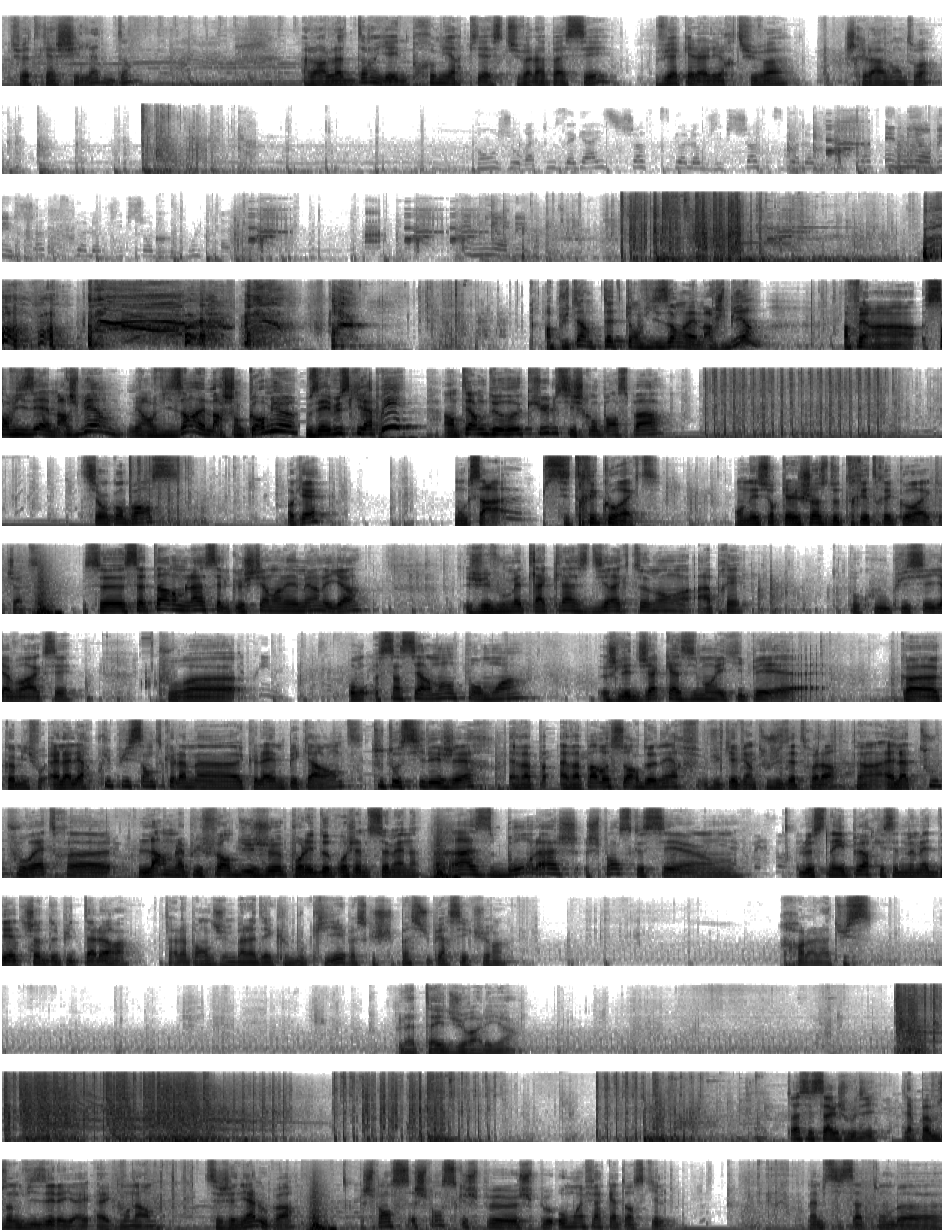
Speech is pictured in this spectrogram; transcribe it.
Tu vas te cacher là-dedans? Alors là-dedans, il y a une première pièce. Tu vas la passer. Vu à quelle allure tu vas, je serai là avant toi. Putain, peut-être qu'en visant, elle marche bien. Enfin, sans viser, elle marche bien. Mais en visant, elle marche encore mieux. Vous avez vu ce qu'il a pris? En termes de recul, si je compense pas... Si on compense... Ok? Donc ça, c'est très correct. On est sur quelque chose de très très correct, chat. cette arme-là, celle que je tiens dans les mains, les gars, je vais vous mettre la classe directement après. Pour que vous puissiez y avoir accès. Pour... Euh, sincèrement, pour moi, je l'ai déjà quasiment équipée euh, comme, il faut. Elle a l'air plus puissante que la, que la MP40, tout aussi légère. Elle va, pas, elle va pas recevoir de nerf vu qu'elle vient tout juste d'être là. elle a tout pour être euh, l'arme la plus forte du jeu pour les deux prochaines semaines. Rasbon, là, je pense que c'est le sniper qui essaie de me mettre des headshots depuis tout à l'heure. Là, par contre, je vais me balader avec le bouclier parce que je suis pas super sécure. Hein. Oh là là, tu La taille du rat, les gars. Toi, c'est ça que je vous dis. Y a pas besoin de viser, les gars, avec mon arme. C'est génial ou pas? Je pense, que je peux, je peux au moins faire 14 kills. Même si ça tombe euh,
